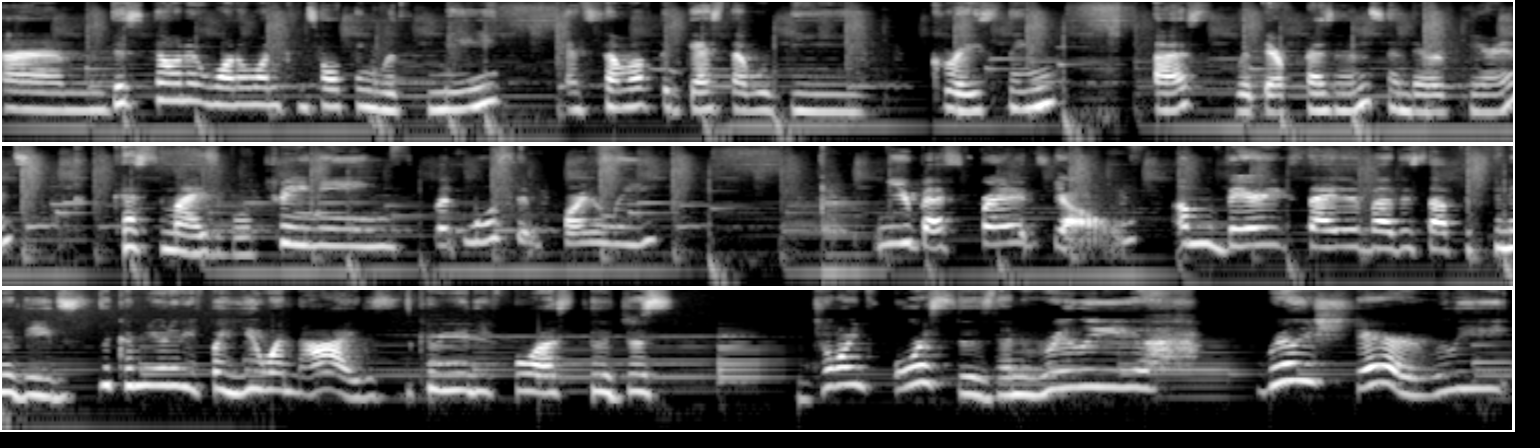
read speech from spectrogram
Um, discounted one-on-one consulting with me and some of the guests that will be gracing us with their presence and their appearance. Customizable training, but most importantly, new best friends, y'all. I'm very excited about this opportunity. This is a community for you and I. This is a community for us to just join forces and really, really share, really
